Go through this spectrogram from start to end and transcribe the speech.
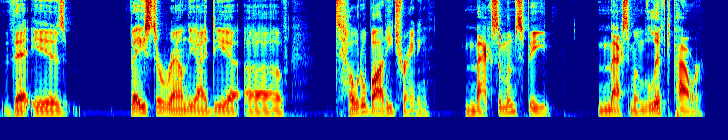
that is based around the idea of total body training, maximum speed, maximum lift power,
